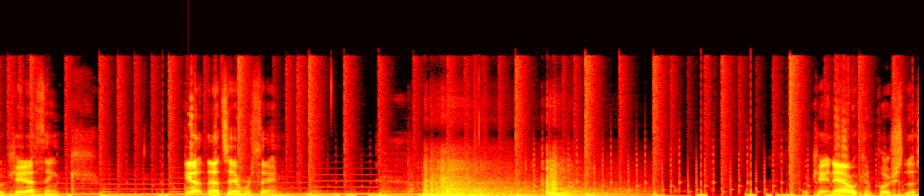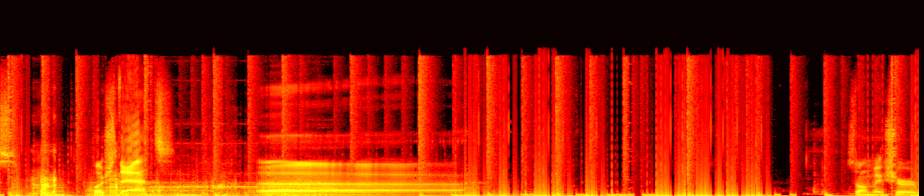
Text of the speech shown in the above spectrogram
Okay, I think... Yeah, that's everything. Okay, now we can push this. Push that. Uh... So I'll make sure,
